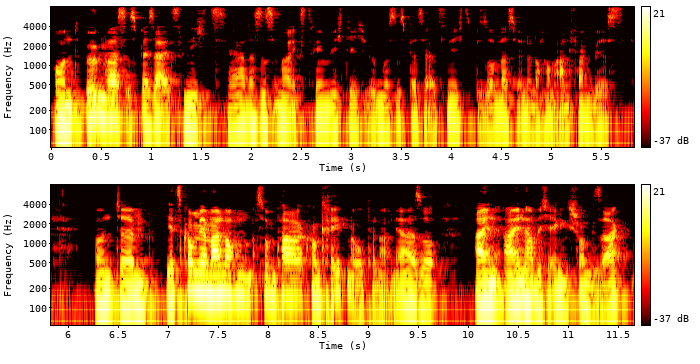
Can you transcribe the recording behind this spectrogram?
Und irgendwas ist besser als nichts. Ja, das ist immer extrem wichtig. Irgendwas ist besser als nichts, besonders wenn du noch am Anfang bist. Und ähm, jetzt kommen wir mal noch zu ein paar konkreten Openern. Ja, also einen, einen habe ich eigentlich schon gesagt.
